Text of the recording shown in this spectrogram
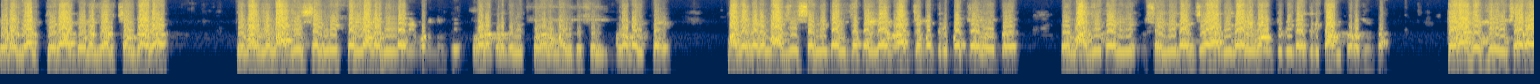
दोन हजार तेरा दोन हजार चौदाला. ते माझे माजी सैनिक कल्याण अधिकारी म्हणून होते. तुम्हाला कदाचित कोणाला माहीत असेल मला माहीत नाही. माझ्याकडे माजी सैनिकांचं कल्याण राज्यमंत्रीपद ज्यावेळी होतं तर माजी काही सैनिकांचे अधिकारी म्हणून तुम्ही काहीतरी काम करत होता. त्याला देखील विचारा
